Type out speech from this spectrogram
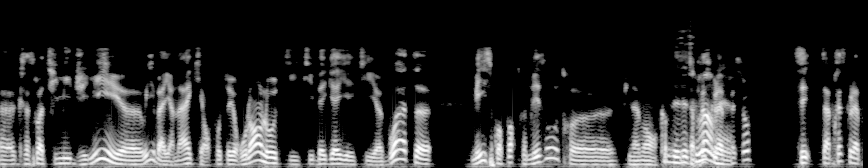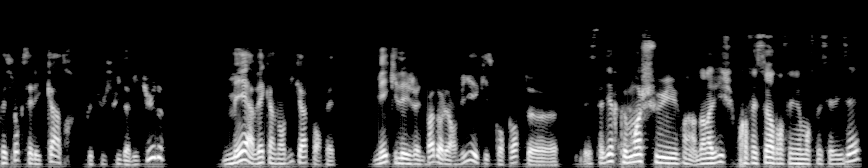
Euh, que ça soit Timmy, Jimmy, euh, oui, bah il y en a un qui est en fauteuil roulant, l'autre qui, qui bégaye et qui euh, boite, euh, mais ils se comportent comme les autres euh, finalement. Comme des êtres humains, mais... c'est t'as presque l'impression que c'est les quatre que tu suis d'habitude, mais avec un handicap en fait, mais qui les gênent pas dans leur vie et qui se comportent. euh, C'est-à-dire que moi, je suis, enfin, dans la vie, je suis professeur d'enseignement spécialisé.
